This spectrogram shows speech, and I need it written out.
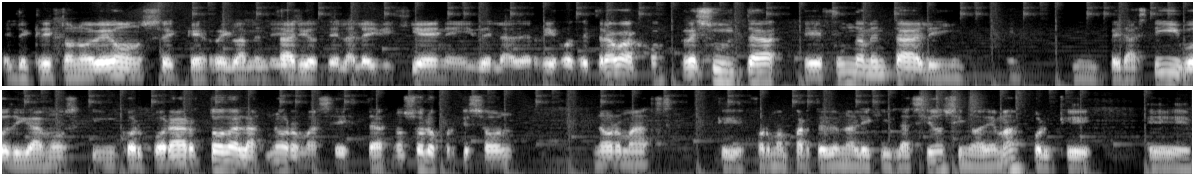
el decreto 911, que es reglamentario de la ley de higiene y de la de riesgos de trabajo, resulta eh, fundamental e imperativo, digamos, incorporar todas las normas estas, no solo porque son normas que forman parte de una legislación, sino además porque eh,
